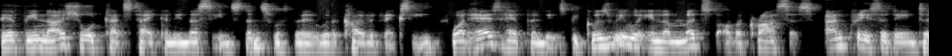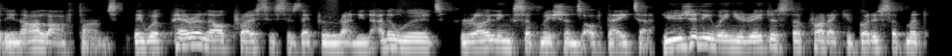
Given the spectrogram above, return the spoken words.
There have been no shortcuts taken in this instance with the with the COVID vaccine. What has happened is because we were in the midst of a crisis, unprecedented in our lifetimes, there were parallel processes that were run. In other words, rolling submissions of data. Usually, when you register a product, you've got to submit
